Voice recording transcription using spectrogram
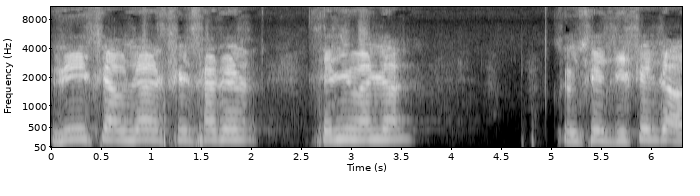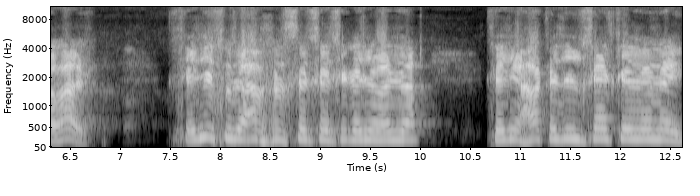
वीरचे आमदार क्षीरसागर त्यांनी मांडला तुमचे जितेंद्र आव्हाड त्यांनी सुद्धा हा प्रश्न त्या ठिकाणी मांडला. त्यांनी हा कधी विचार केला नाही.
